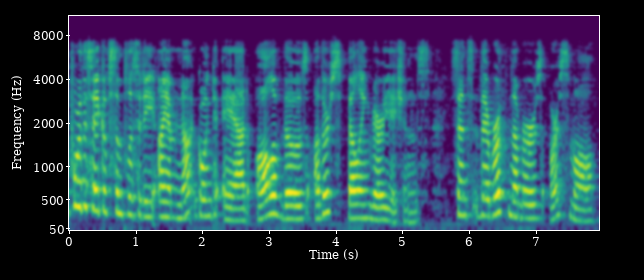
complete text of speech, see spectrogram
For the sake of simplicity, I am not going to add all of those other spelling variations since their birth numbers are small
